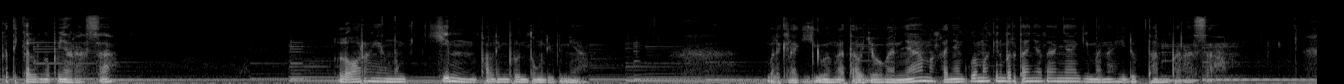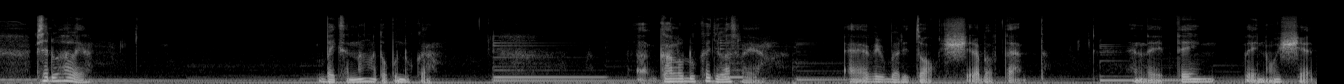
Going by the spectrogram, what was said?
Ketika lu gak punya rasa, lu orang yang mungkin paling beruntung di dunia. Balik lagi gue gak tahu jawabannya Makanya gue makin bertanya-tanya Gimana hidup tanpa rasa. Bisa dua hal ya. Baik senang ataupun duka. Uh, Kalau duka jelas lah ya. Everybody talk shit about that. And they think they know shit.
